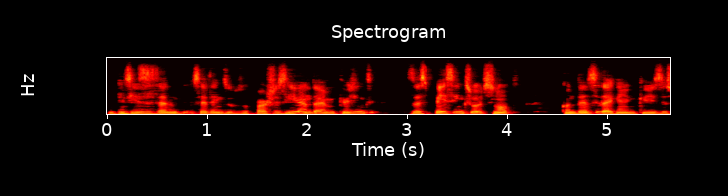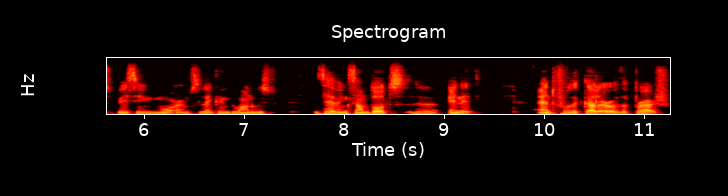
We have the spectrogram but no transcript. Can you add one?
You can see the settings of the brushes here and I'm increasing the spacing so it's not condensed. I can increase the spacing more. I'm selecting the one which is having some dots uh, in it. And for the color of the brush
